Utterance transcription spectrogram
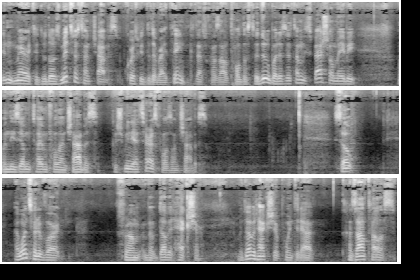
didn't merit to do those mitzvahs on Shabbos. Of course, we did the right thing because that's what Chazal told us to do. But is there something special maybe when these Yom Tovim fall on Shabbos? Because Shmini Atzeres falls on Shabbos. So I once heard a vart from David Hecksher. Rabbi David Hecksher pointed out, Chazal tell us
